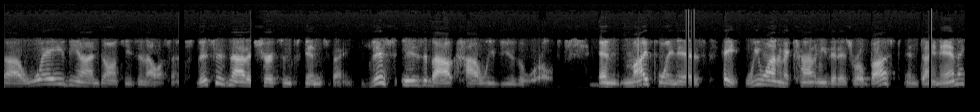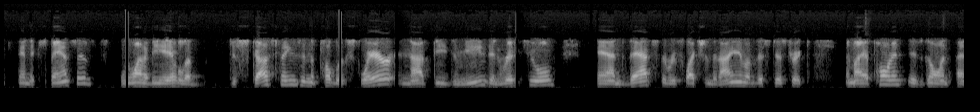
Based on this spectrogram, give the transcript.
uh, way beyond donkeys and elephants. This is not a shirts and skins thing. This is about how we view the world. And my point is hey, we want an economy that is robust and dynamic and expansive. We want to be able to discuss things in the public square and not be demeaned and ridiculed. And that's the reflection that I am of this district. And my opponent is going a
